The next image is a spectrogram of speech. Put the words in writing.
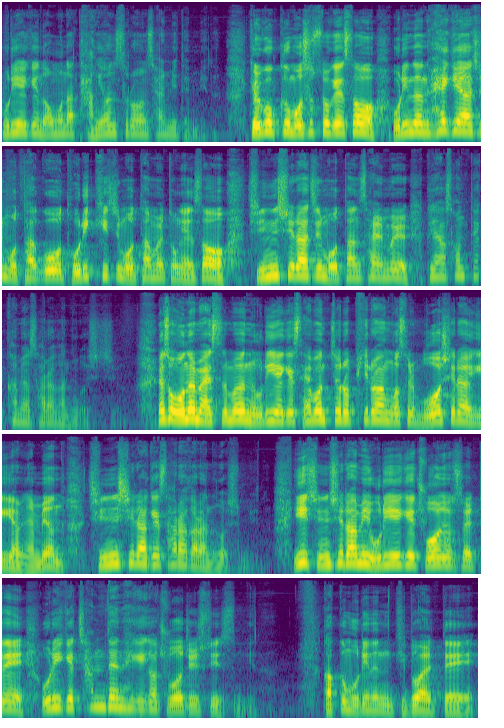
우리에게 너무나 당연스러운 삶이 됩니다. 결국 그 모습 속에서 우리는 회개하지 못하고 돌이키지 못함을 통해서 진실하지 못한 삶을 그냥 선택하며 살아가는 것이지요. 그래서 오늘 말씀은 우리에게 세 번째로 필요한 것을 무엇이라 얘기하냐면 진실하게 살아가라는 것입니다. 이 진실함이 우리에게 주어졌을 때 우리에게 참된 회개가 주어질 수 있습니다. 가끔 우리는 기도할 때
